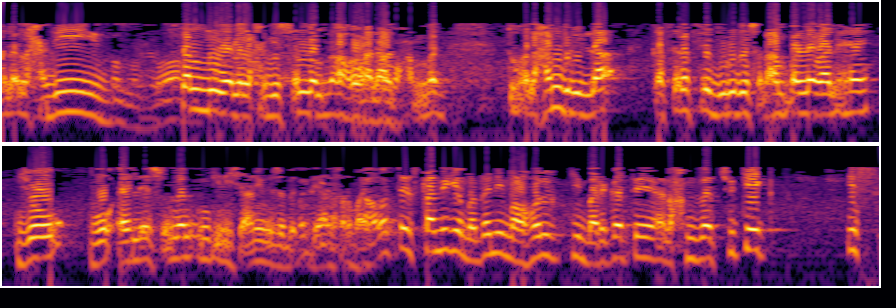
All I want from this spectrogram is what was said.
الحبیب سلو الحبیب صلی اللہ علیہ محمد. تو الحمدللہ کثرت سے درود و سلام پڑھنے والے ہیں جو وہ اہل سنن ان کی نشانی میں دعوت اسلامی کے مدنی ماحول کی برکتیں الحمد للہ چونکہ اس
